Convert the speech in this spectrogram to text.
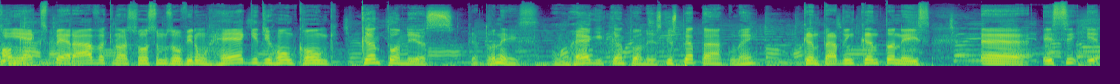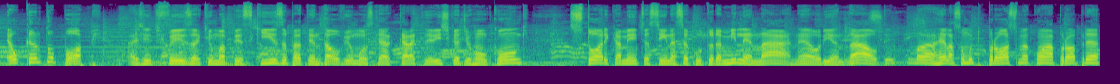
Quem é que esperava que nós fôssemos ouvir um reggae de Hong Kong? Cantonês. Cantonês. Um reggae cantonês. Que espetáculo, hein? Cantado em cantonês. É, esse é o canto pop. A gente fez aqui uma pesquisa para tentar ouvir uma música característica de Hong Kong. Historicamente, assim, nessa cultura milenar, né, oriental, tem uma relação muito próxima com a própria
